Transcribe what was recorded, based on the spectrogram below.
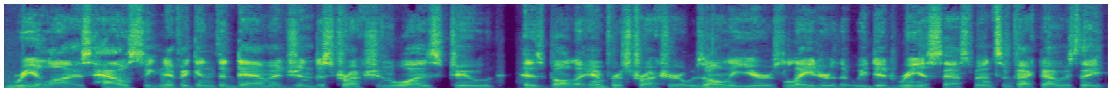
realize how significant the damage and destruction was to Hezbollah infrastructure. It was only years later that we did reassessments. In fact, I was the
